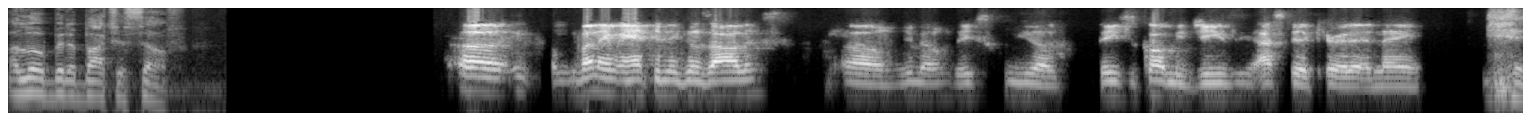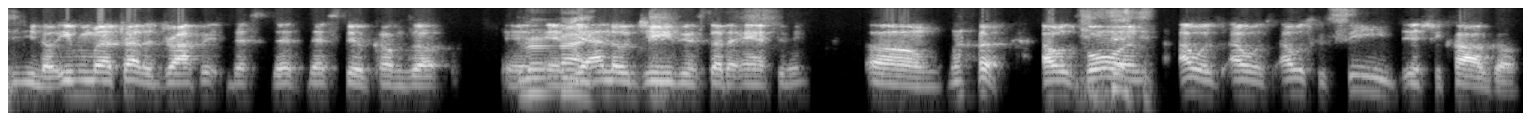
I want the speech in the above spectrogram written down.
a little bit about yourself. Uh, my name is Anthony Gonzalez. Um, you know, they you know they used to call me Geezy. I still carry that name. you know, even when I try to drop it, that's that that still comes up. And, right. and yeah, I know Geezy instead of Anthony. Um, I was born. I was I was I was conceived in Chicago,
